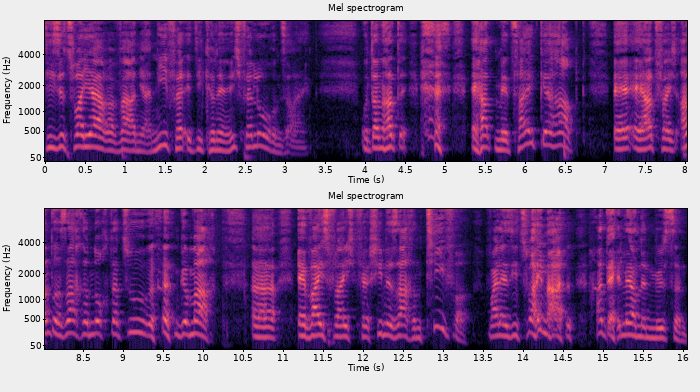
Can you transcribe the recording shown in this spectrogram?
diese zwei Jahre waren ja nie, die können ja nicht verloren sein. Und dann hat er hat mehr Zeit gehabt. Er, er hat vielleicht andere Sachen noch dazu gemacht. Äh, er weiß vielleicht verschiedene Sachen tiefer, weil er sie zweimal hat er lernen müssen.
